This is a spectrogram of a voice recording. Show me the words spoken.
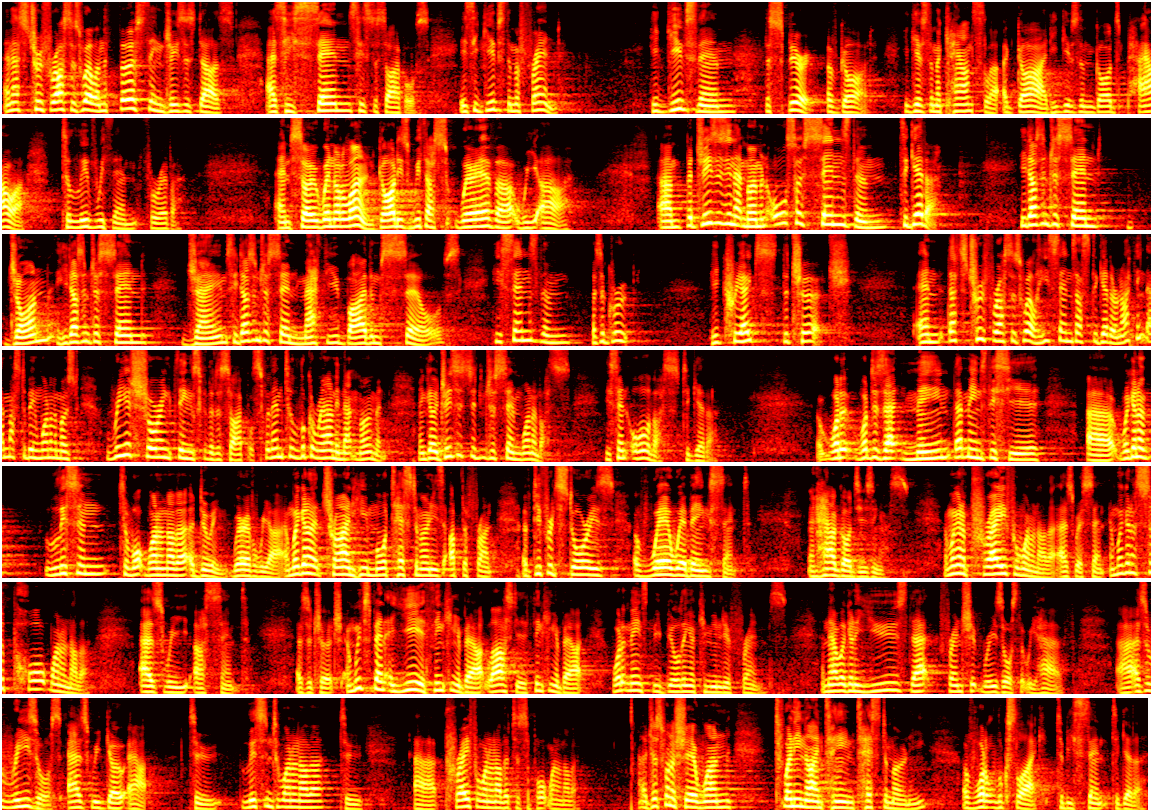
And that's true for us as well. And the first thing Jesus does as he sends his disciples is he gives them a friend. He gives them the Spirit of God. He gives them a counselor, a guide. He gives them God's power to live with them forever. And so we're not alone. God is with us wherever we are. Um, but Jesus, in that moment, also sends them together. He doesn't just send John, he doesn't just send James, he doesn't just send Matthew by themselves, he sends them as a group. He creates the church. And that's true for us as well. He sends us together. And I think that must have been one of the most reassuring things for the disciples, for them to look around in that moment and go, Jesus didn't just send one of us, He sent all of us together. What, what does that mean? That means this year uh, we're going to listen to what one another are doing wherever we are. And we're going to try and hear more testimonies up the front of different stories of where we're being sent and how God's using us. And we're going to pray for one another as we're sent. And we're going to support one another as we are sent as a church. And we've spent a year thinking about, last year, thinking about what it means to be building a community of friends. And now we're going to use that friendship resource that we have uh, as a resource as we go out to listen to one another, to uh, pray for one another, to support one another. I just want to share one 2019 testimony of what it looks like to be sent together.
